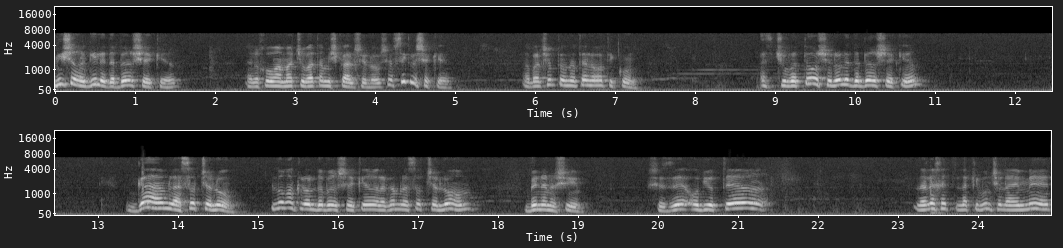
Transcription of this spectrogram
מי שרגיל לדבר שקר, לכאורה מה תשובת המשקל שלו, שיפסיק לשקר. אבל שם טוב נותן לו עוד תיקון. אז תשובתו שלא לדבר שקר, גם לעשות שלום. לא רק לא לדבר שקר, אלא גם לעשות שלום בין אנשים. שזה עוד יותר ללכת לכיוון של האמת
